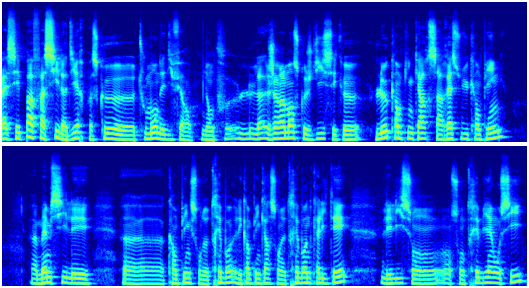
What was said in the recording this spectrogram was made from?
Ben, c'est pas facile à dire parce que tout le monde est différent. Donc, généralement, ce que je dis, c'est que le camping-car, ça reste du camping, même s'il est euh, sont de très les camping-cars sont de très bonne qualité. Les lits sont, sont très bien aussi.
